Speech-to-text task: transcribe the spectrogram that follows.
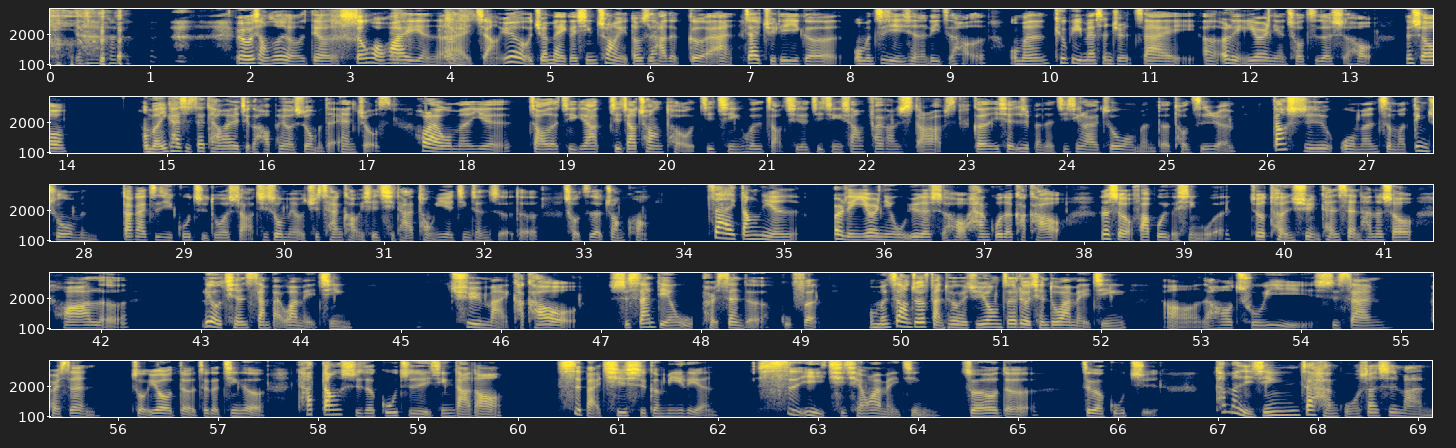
因为我想说有一点生活化一点的来讲，因为我觉得每个新创也都是他的个案。再举例一个我们自己以前的例子好了，我们 Q B Messenger 在呃二零一二年筹资的时候，那时候。我们一开始在台湾有几个好朋友是我们的 Angels，后来我们也找了几家几家创投基金或者早期的基金，像 Five Hundred Startups 跟一些日本的基金来做我们的投资人。当时我们怎么定出我们大概自己估值多少？其实我们有去参考一些其他同业竞争者的筹资的状况。在当年二零一二年五月的时候，韩国的 Kakao 那时候有发布一个新闻，就腾讯 Tencent 他那时候花了六千三百万美金。去买 Kakao 十三点五 percent 的股份，我们这样就反推回去，用这六千多万美金啊，然后除以十三 percent 左右的这个金额，它当时的估值已经达到四百七十个 million，四亿七千万美金左右的这个估值。他们已经在韩国算是蛮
